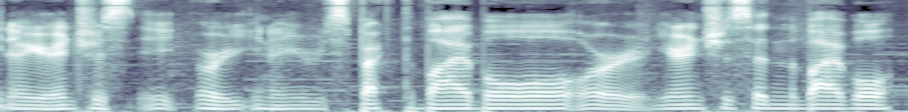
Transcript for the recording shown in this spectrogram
you know you're interested or you know you respect the bible or you're interested in the bible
